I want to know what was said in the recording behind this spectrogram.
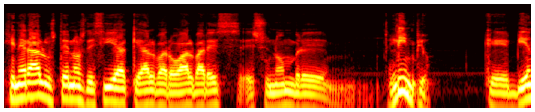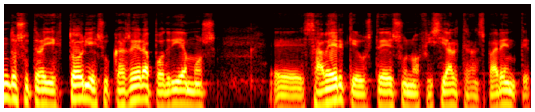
General, usted nos decía que Álvaro Álvarez es un hombre limpio, que viendo su trayectoria y su carrera podríamos eh, saber que usted es un oficial transparente.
